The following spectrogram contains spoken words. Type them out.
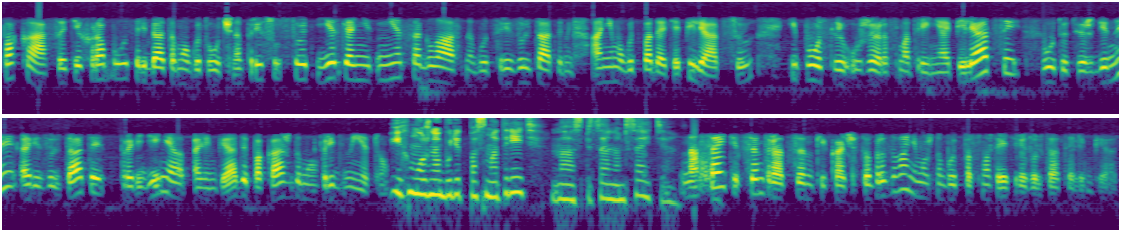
показ этих работ. Ребята могут очно присутствовать. Если они не согласны будут с результатами, они могут подать апелляцию. И после уже рассмотрения апелляций будут утверждены результаты проведения Олимпиады по каждому предмету. Их можно будет посмотреть на специальном сайте? На сайте Центра оценки качества образования можно будет посмотреть результаты Олимпиады.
